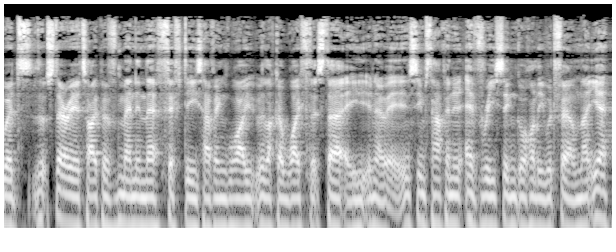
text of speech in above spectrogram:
Hollywood stereotype of men in their fifties having wife, like a wife that's thirty. You know, it, it seems to happen in every single Hollywood film. Like, yeah,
